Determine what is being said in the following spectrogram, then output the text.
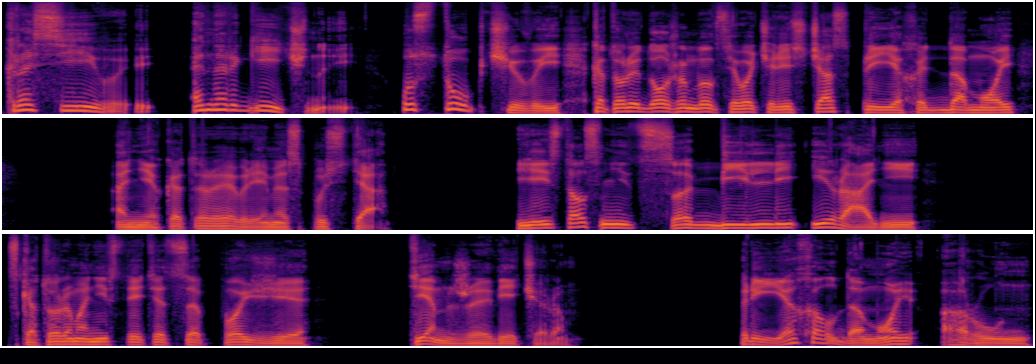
Красивый, энергичный, уступчивый, который должен был всего через час приехать домой, а некоторое время спустя. Ей стал сниться Билли и Рани, с которым они встретятся позже, тем же вечером. Приехал домой Арун.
